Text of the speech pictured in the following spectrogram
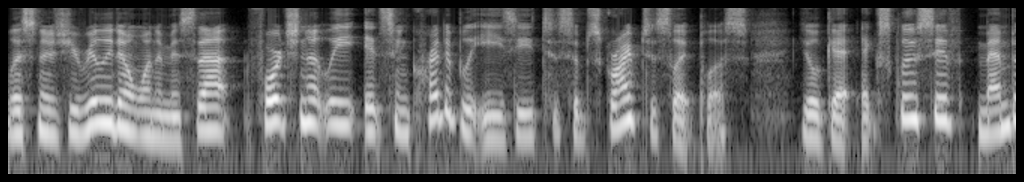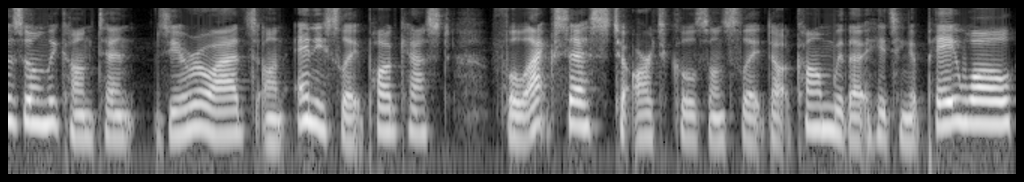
Listeners, you really don't want to miss that. Fortunately, it's incredibly easy to subscribe to Slate Plus. You'll get exclusive, members only content, zero ads on any Slate podcast, full access to articles on slate.com without hitting a paywall,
